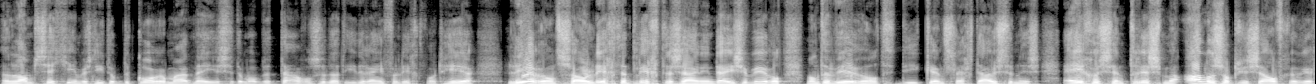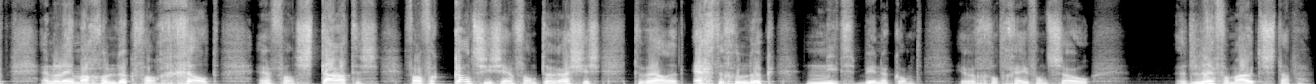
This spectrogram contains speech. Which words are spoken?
een lamp zet je immers niet op de korenmaat. Nee, je zet hem op de tafel. Zodat iedereen verlicht wordt. Heer, leer ons zo lichtend licht te zijn in deze wereld. Want de wereld die kent slechts duisternis. Egocentrisme. Alles op jezelf gericht. En alleen maar geluk van geld en van status. Van vakanties en van terrasjes. Terwijl het echte geluk niet binnenkomt. Heer God, geef ons zo het lef om uit te stappen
